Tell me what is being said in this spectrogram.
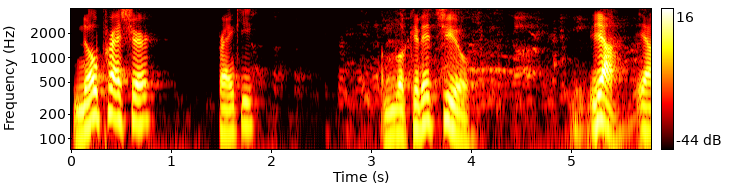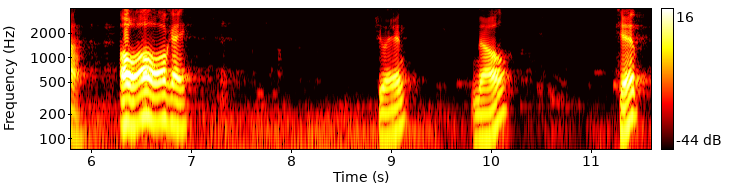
No pressure. Frankie, I'm looking at you. Yeah, yeah. Oh, oh, okay. Julian? No? Kip?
